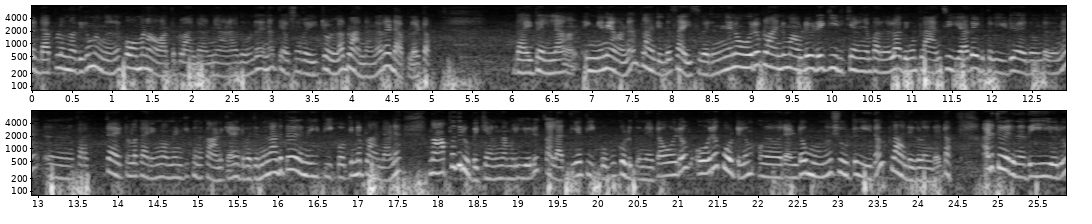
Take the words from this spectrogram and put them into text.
റെഡ് ആപ്പിൾ ഒന്നും അധികം അങ്ങനെ കോമൺ ആവാത്ത പ്ലാന്റ് തന്നെയാണ്. അതുകൊണ്ട് തന്നെ അത്യാവശ്യം റേറ്റ് ഉള്ള പ്ലാന്റാണ് റെഡ് ആപ്പിൾ കേട്ടോ ദാ ഇതെല്ലാം ഇങ്ങനെയാണ് പ്ലാന്റിന്റെ സൈസ് വരുന്നത്. ഞാൻ ഓരോ പ്ലാന്റും അവിടെ ഇവിടേക്ക് ഇരിക്കുകയാണ്. ഞാൻ പറഞ്ഞല്ലോ അധികം പ്ലാൻ ചെയ്യാതെ എടുത്ത വീഡിയോ ആയതുകൊണ്ട് തന്നെ കറക്റ്റായിട്ടുള്ള കാര്യങ്ങളൊന്നും എനിക്ക് ഇങ്ങനെ കാണിക്കാനായിട്ട് പറ്റുന്നില്ല. അടുത്ത് വരുന്നത് ഈ പീക്കോക്കിന്റെ പ്ലാന്റാണ് നാൽപ്പത് രൂപയ്ക്കാണ് നമ്മൾ ഈ ഒരു കലാത്തിയ പീക്കോക്ക് കൊടുക്കുന്നത് കേട്ടോ. ഓരോ ഓരോ പോട്ടിലും രണ്ടോ മൂന്നോ ഷൂട്ട് വീതം പ്ലാന്റുകളുണ്ട് കേട്ടോ. അടുത്ത് വരുന്നത് ഈ ഒരു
